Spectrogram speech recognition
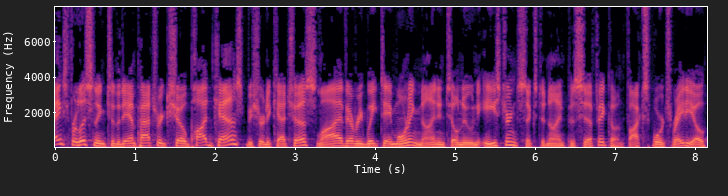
Thanks for listening to the Dan Patrick Show podcast. Be sure to catch us live every weekday morning, 9 until noon Eastern, 6 to 9 Pacific on Fox Sports Radio.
